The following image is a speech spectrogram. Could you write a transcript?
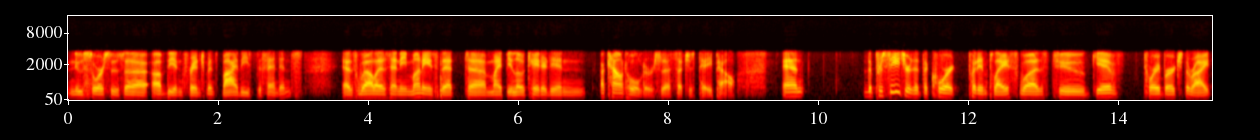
new sources uh, of the infringements by these defendants, as well as any monies that uh, might be located in account holders, uh, such as PayPal. And the procedure that the court put in place was to give Tory Burch the right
